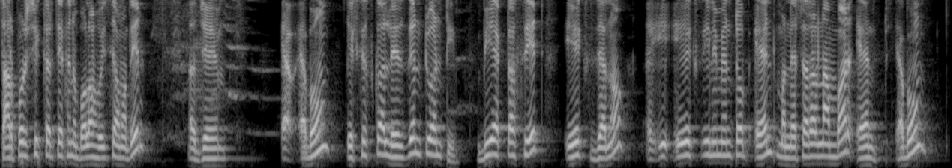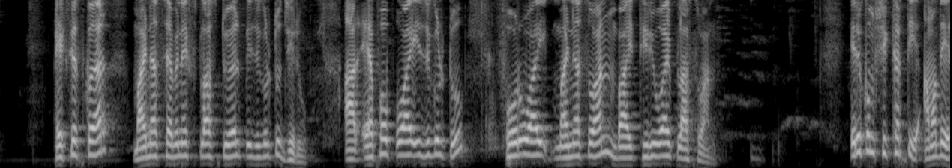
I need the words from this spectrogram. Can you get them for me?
তারপরে শিক্ষার্থী, এখানে বলা হয়েছে আমাদের যে এবং x square less than twenty B একটা সেট এক্স যেন এক্স এলিমেন্ট অফ এন্ড মানে ন্যাচারাল নাম্বার এন্ড এবং x square minus seven x plus twelve is equal to zero. আর f of y is equal to four y minus one by three y plus one. এরকম শিক্ষার্থী আমাদের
